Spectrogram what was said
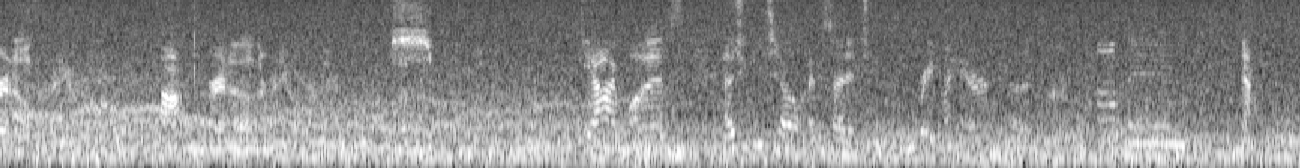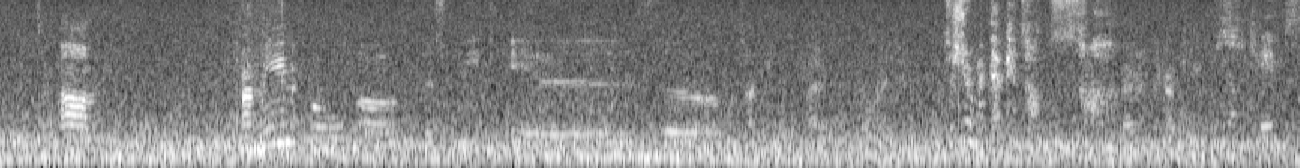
were in another video. Huh? You were in another video earlier. Yeah, I was. As you can tell, I decided to braid my hair because I'm popping. Now, um, our main goal of this week is uh, what's our main goal? I have no idea. To show my Batman socks. Batman, they got capes. Capes.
